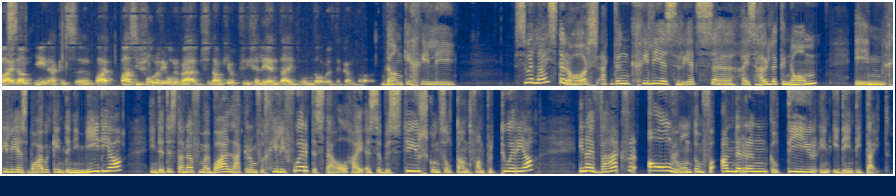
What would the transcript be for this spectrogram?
Baie dankie en ek is uh, baie passievol oor die onderwerp. So dankie ook vir die geleentheid om daaroor te kan praat. Dankie Gili. So luisteraars, ek dink Gili is reeds 'n uh, huishoudelike naam en Gili is baie bekend in die media en dit is dan nou vir my baie lekker om vir Gili voor te stel. Hy is 'n bestuurskonsultant van Pretoria en hy werk veral rondom verandering, kultuur en identiteit.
